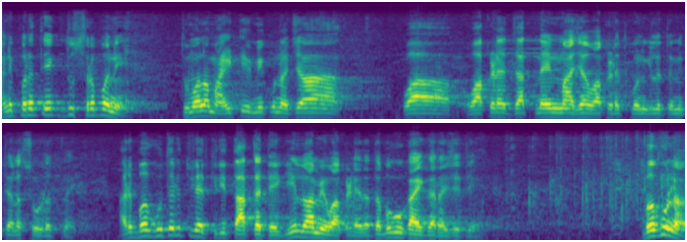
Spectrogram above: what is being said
आणि परत एक दुसरं पण आहे. तुम्हाला माहिती आहे मी कुणाच्या वा वाकड्यात जात नाही आणि माझ्या वाकड्यात कोण गेलं तर मी त्याला सोडत नाही. अरे बघू तरी तुझ्यात किती ताकद आहे. गेलो आम्ही वाकड्यात. आता बघू काय करायचे ते. बघू ना.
